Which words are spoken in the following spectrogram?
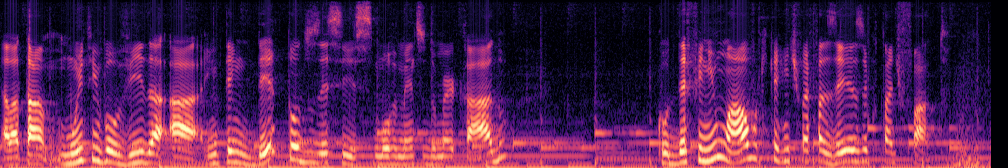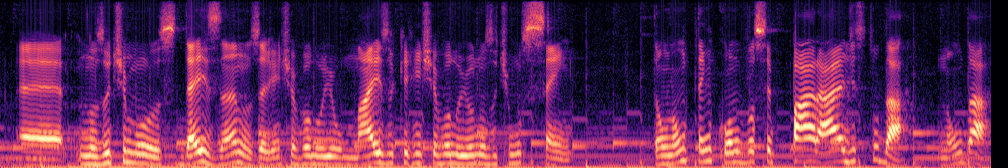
ela está muito envolvida a entender todos esses movimentos do mercado definir um alvo, o que a gente vai fazer e executar de fato. É, nos últimos 10 anos, a gente evoluiu mais do que a gente evoluiu nos últimos 100. Então não tem como você parar de estudar, não dá.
